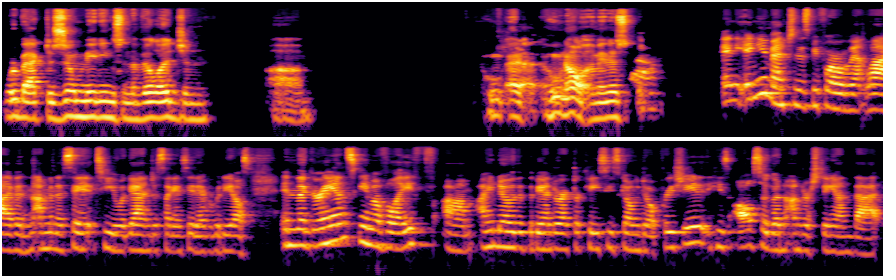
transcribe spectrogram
we're back to Zoom meetings in the village, and um, who uh, who knows? I mean, this. Yeah. And, and you mentioned this before we went live, and I'm going to say it to you again, just like I say to everybody else. In the grand scheme of life, um, I know that the band director Casey's going to appreciate it. He's also going to understand that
